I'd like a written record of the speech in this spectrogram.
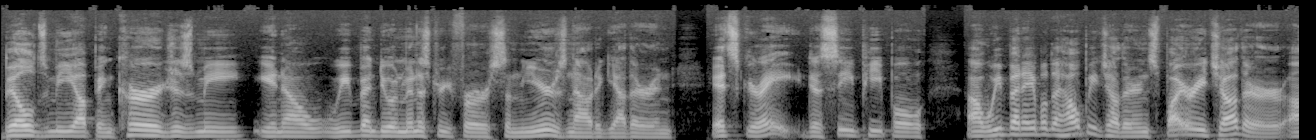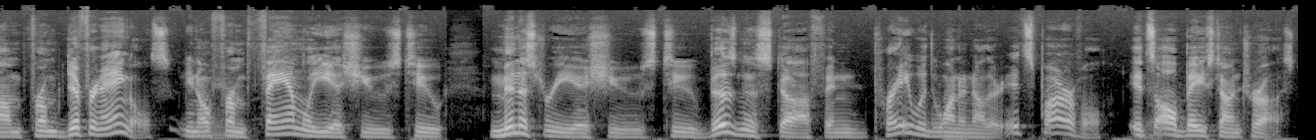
builds me up, encourages me. You know, we've been doing ministry for some years now together, and it's great to see people. Uh, we've been able to help each other, inspire each other um, from different angles. You know, from family issues to ministry issues to business stuff, and pray with one another. It's powerful. It's all based on trust,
